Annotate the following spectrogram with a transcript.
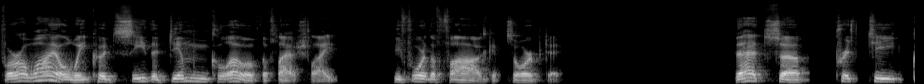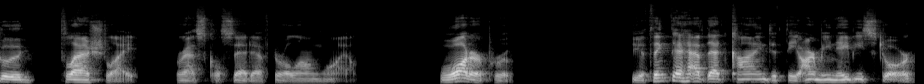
For a while, we could see the dim glow of the flashlight before the fog absorbed it. That's a pretty good flashlight, Rascal said after a long while. Waterproof. Do you think they have that kind at the Army Navy store?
